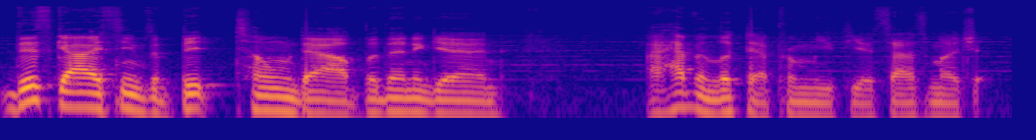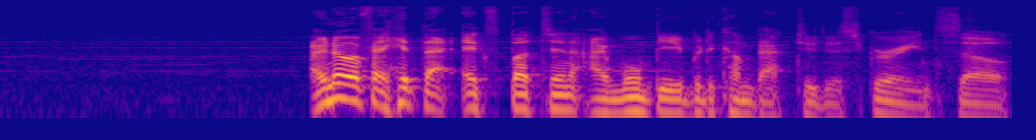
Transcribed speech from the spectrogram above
this guy seems a bit toned out, but then again I haven't looked at Prometheus as much. I know if I hit that X button, I won't be able to come back to the screen. So,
